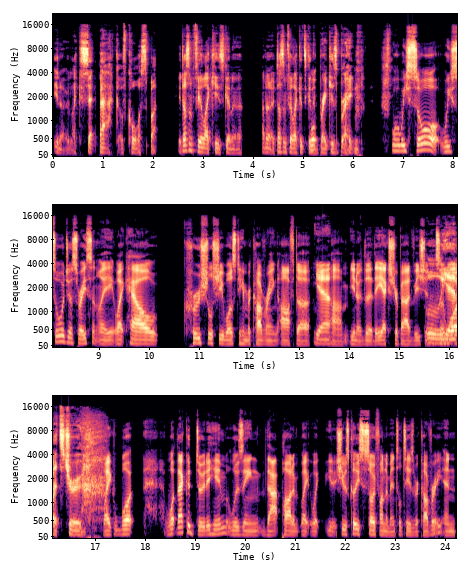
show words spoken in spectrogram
you know, like set back, of course, but it doesn't feel like he's gonna, I don't know, it doesn't feel like it's gonna Well- break his brain. Well, we saw we saw just recently like how crucial she was to him recovering after Yeah. um you know the the extra bad vision. oh so yeah, what, that's true. like what what that could do to him losing that part of like what you know she was clearly so fundamental to his recovery and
